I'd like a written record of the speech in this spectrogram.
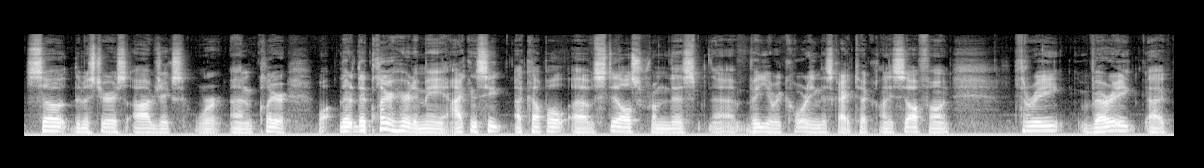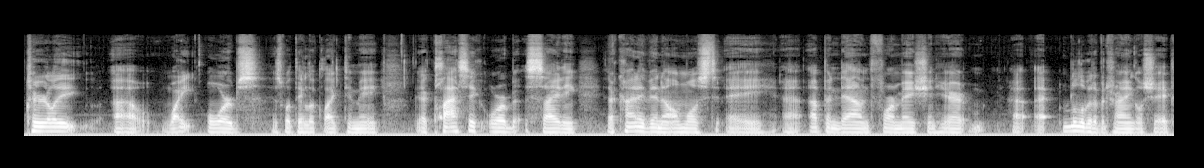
so the mysterious objects were unclear. Well, they're, they're clear here to me. I can see a couple of stills from this uh, video recording this guy took on his cell phone. Three very uh, clearly uh, white orbs is what they look like to me. A classic orb sighting. They're kind of in almost a uh, up and down formation here a little bit of a triangle shape.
